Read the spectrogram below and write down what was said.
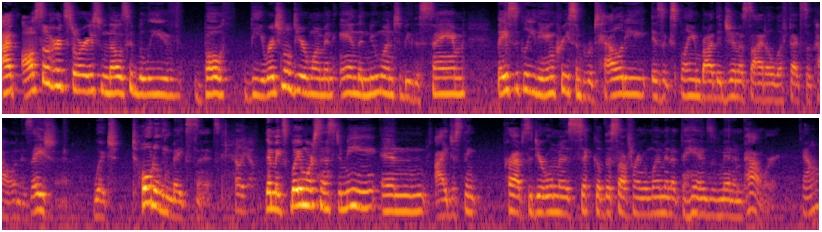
I've also heard stories from those who believe both the original Deer Woman and the new one to be the same. Basically, the increase in brutality is explained by the genocidal effects of colonization, which totally makes sense. Hell yeah. That makes way more sense to me, and I just think perhaps the Deer Woman is sick of the suffering of women at the hands of men in power. Yeah.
